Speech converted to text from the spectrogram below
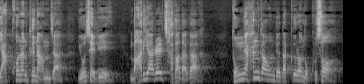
약혼한 그 남자 요셉이 마리아를 잡아다가 동네 한가운데다 끌어놓고서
